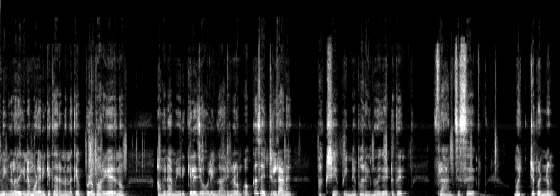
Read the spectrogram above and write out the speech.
നിങ്ങൾ റീന മോൾ എനിക്ക് തരണം എന്നൊക്കെ എപ്പോഴും പറയുമായിരുന്നു. അവൻ അമേരിക്കയിലെ ജോലിയും കാര്യങ്ങളും ഒക്കെ സെറ്റിൽഡാണ് പക്ഷേ പിന്നെ പറയുന്നത് കേട്ടത് ഫ്രാൻസിസ് മറ്റു പെണ്ണും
